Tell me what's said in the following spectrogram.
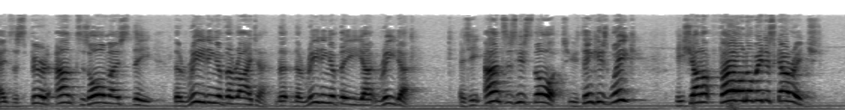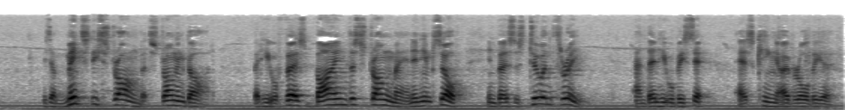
As the Spirit answers almost the, the reading of the writer, the, the reading of the uh, reader, as he answers his thought. You think he's weak? He shall not fail nor be discouraged. He's immensely strong, but strong in God. But he will first bind the strong man in himself in verses 2 and 3, and then he will be set as king over all the earth.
